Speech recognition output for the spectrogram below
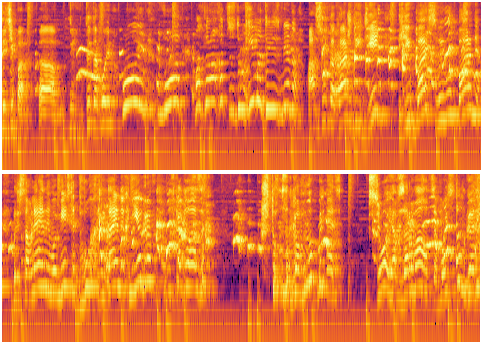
ты типа, э, ты, ты такой, ой, вот, потрахаться с другим это измена. А сука, каждый день ебать своего парня, представляя на его месте двух хентайных негров узкоглазых. Что за говно, блядь? Все, я взорвался, мой стул горит.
